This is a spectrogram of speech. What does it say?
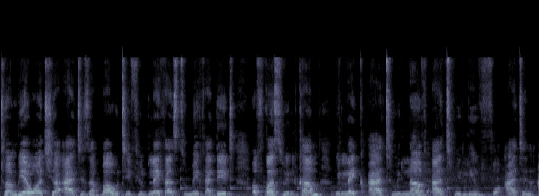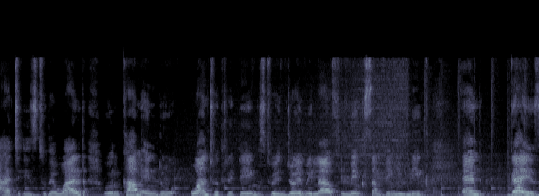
Tuambie what your art is about. If you'd like us to make a date of course we'll come. We like art. We love art. We live for art and art is to the world. We'll come and do one two three things to enjoy we love we make something unique. And guys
